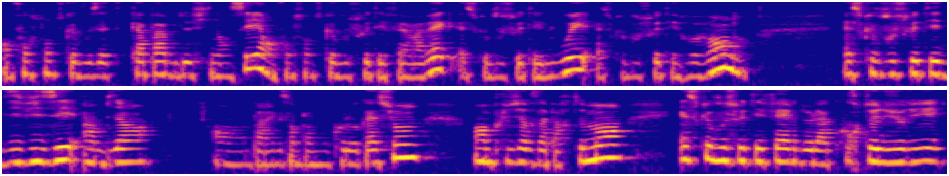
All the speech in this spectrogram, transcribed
en fonction de ce que vous êtes capable de financer, en fonction de ce que vous souhaitez faire avec. Est-ce que vous souhaitez louer Est-ce que vous souhaitez revendre Est-ce que vous souhaitez diviser un bien en, par exemple, en une colocation, en plusieurs appartements Est-ce que vous souhaitez faire de la courte durée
